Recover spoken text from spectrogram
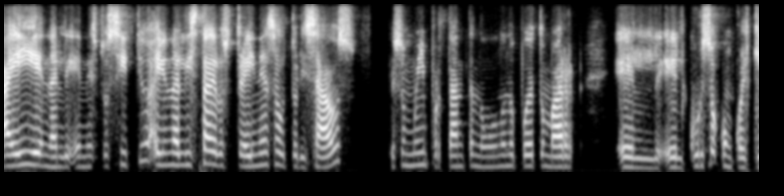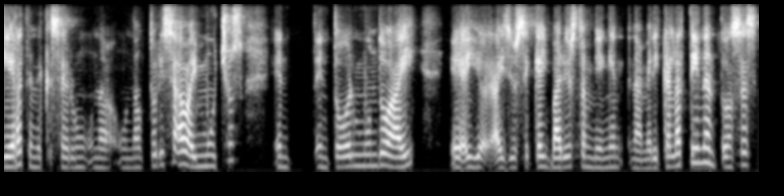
Ahí en, en, estos sitios hay una lista de los trainers autorizados. Eso es muy importante, no, uno no puede tomar el, el curso con cualquiera, tiene que ser un, una, autorizado. Hay muchos, en, en todo el mundo hay, eh, yo sé que hay varios también en, en América Latina, entonces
